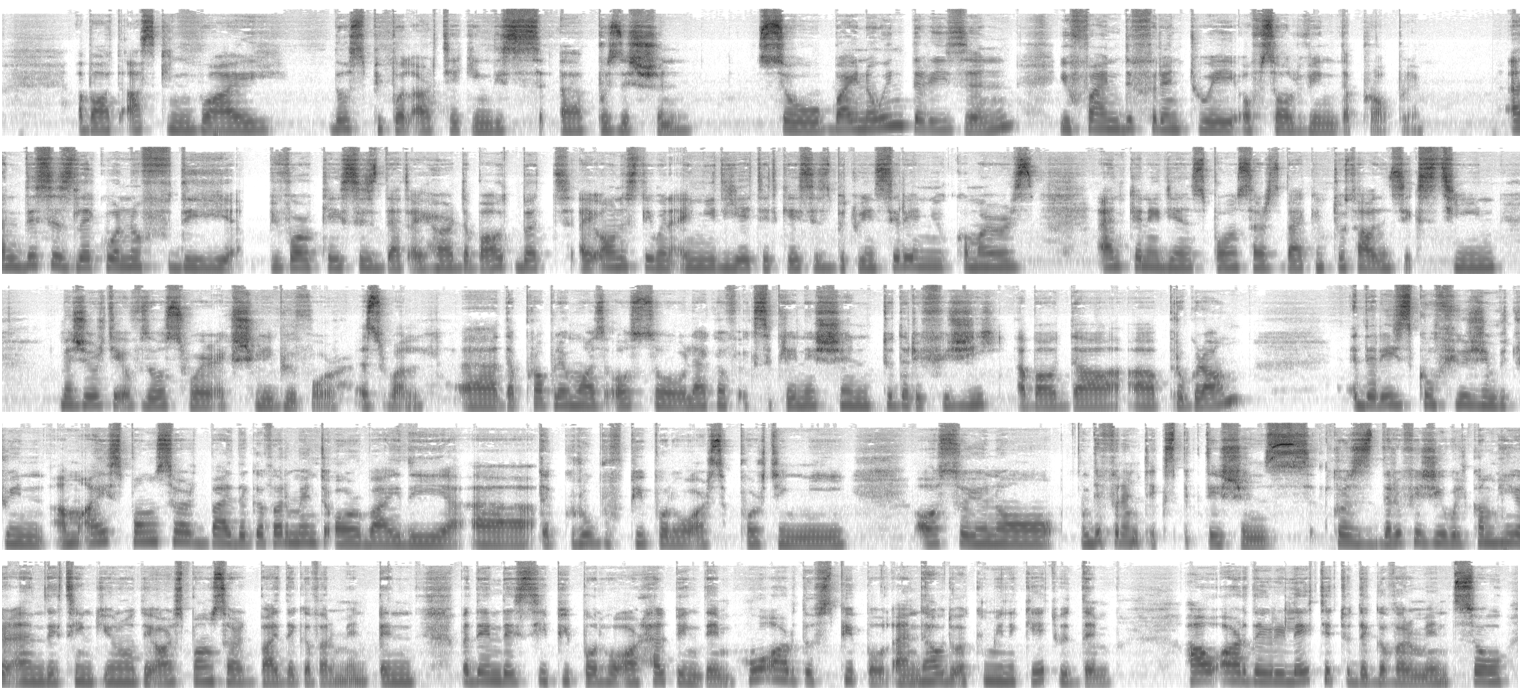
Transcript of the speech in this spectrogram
about asking why those people are taking this uh, position. So by knowing the reason, you find different way of solving the problem and this is like one of the BVOR cases that i heard about but i honestly when i mediated cases between syrian newcomers and canadian sponsors back in 2016 majority of those were actually BVOR as well uh, the problem was also lack of explanation to the refugee about the uh, program there is confusion between am I sponsored by the government or by the uh, the group of people who are supporting me. Also, you know, different expectations because the refugee will come here and they think you know they are sponsored by the government, and, but then they see people who are helping them. Who are those people and how do I communicate with them? How are they related to the government? So,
